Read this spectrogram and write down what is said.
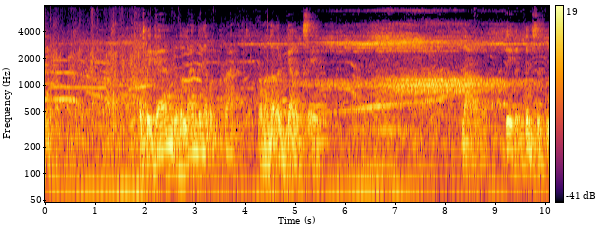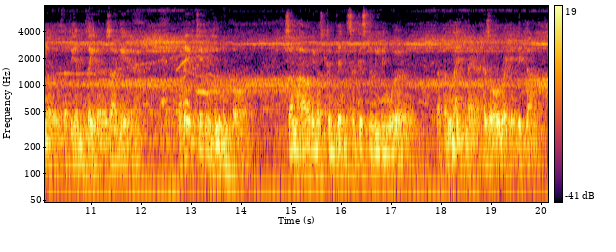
It began with the landing of a craft from another galaxy. Now, David Vincent knows that the invaders are here. But they've taken human form. Somehow he must convince a disbelieving world that the nightmare has already begun.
